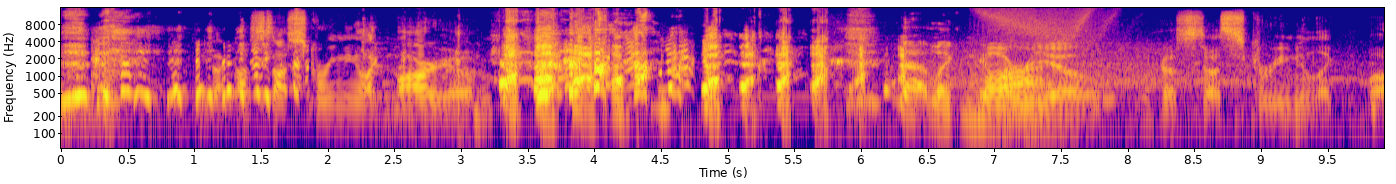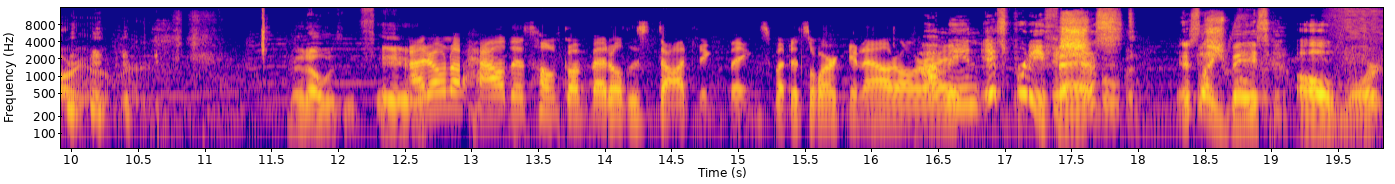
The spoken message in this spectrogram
I'm gonna start screaming like Mario. Not like Mario. I'm gonna start screaming like Mario. bro. Man, that wasn't fair. I don't know how this hunk of metal is dodging things, but it's working out all right. I mean, it's pretty fast. moving. It's it's like base. Oh, Lord.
